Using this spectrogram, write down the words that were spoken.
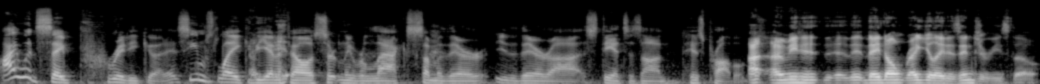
I would say pretty good. It seems like the NFL has certainly relaxed some of their their uh, stances on his problems. I, I mean, they don't regulate his injuries though.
